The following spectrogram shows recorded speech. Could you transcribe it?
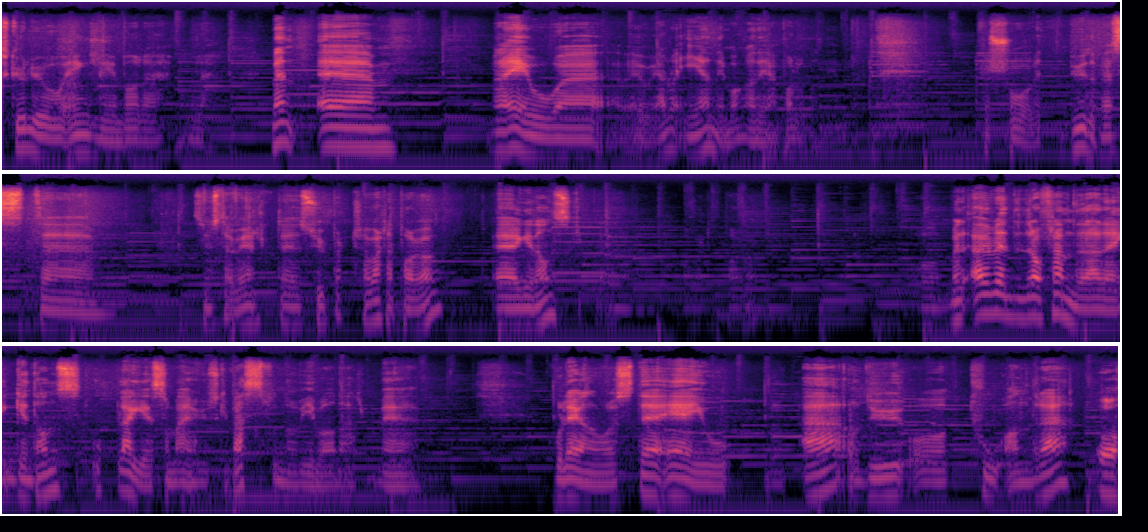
skulle jo egentlig bare mangle. Men, eh, men jeg er jo, eh, jeg er jo jævla enig i mange av de her dine. For så vidt. Budapest eh, syns jeg er jo helt eh, supert. Har vært et par ganger. Eh, Gdansk eh, har. Men jeg vil dra frem det der Gdansk-opplegget som jeg husker best når vi var der med kollegaene våre. Det er jo jeg og du og to andre oh.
